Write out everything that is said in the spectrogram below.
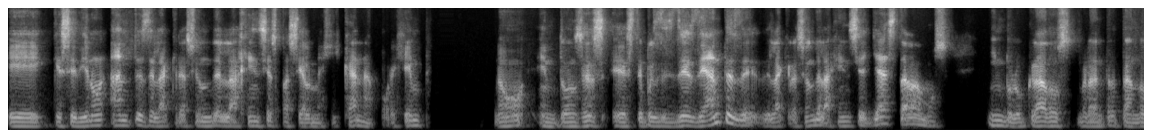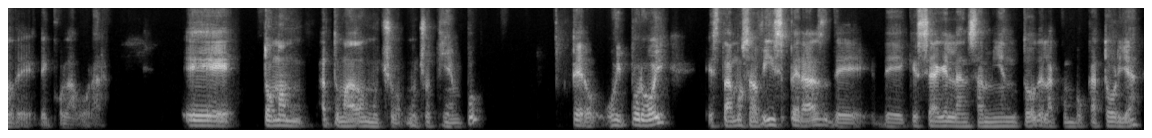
eh, que se dieron antes de la creación de la Agencia Espacial Mexicana, por ejemplo. ¿no? Entonces, este, pues desde antes de, de la creación de la agencia ya estábamos involucrados, ¿verdad? Tratando de, de colaborar. Eh, toma, ha tomado mucho, mucho tiempo, pero hoy por hoy estamos a vísperas de, que se haga el lanzamiento de la convocatoria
